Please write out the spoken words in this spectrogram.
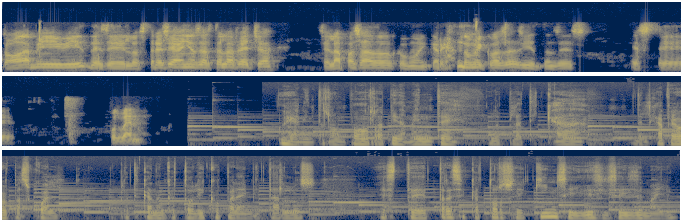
toda mi vida, desde los 13 años hasta la fecha, se la ha pasado como encargándome cosas y entonces, este, pues bueno. Oigan, interrumpo rápidamente la platicada del Happy Hour Pascual Platicando en Católico para invitarlos este 13, 14, 15 y 16 de mayo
